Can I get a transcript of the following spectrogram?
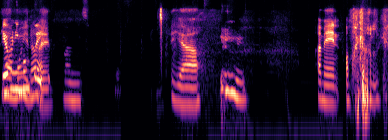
Do you Yeah, have any more more you basic ones? Yeah. I mean, oh my god, like,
